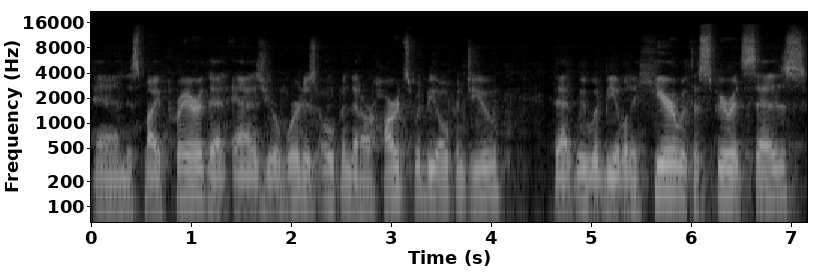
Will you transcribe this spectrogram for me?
And it's my prayer that as your word is open, that our hearts would be open to you, that we would be able to hear what the Spirit says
